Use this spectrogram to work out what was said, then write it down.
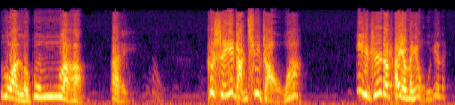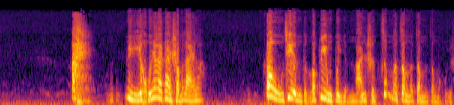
乱了宫了。哎，可谁敢去找啊？一直的他也没回来。哎。你回来干什么来了？窦建德并不隐瞒，是这么这么这么这么回事。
